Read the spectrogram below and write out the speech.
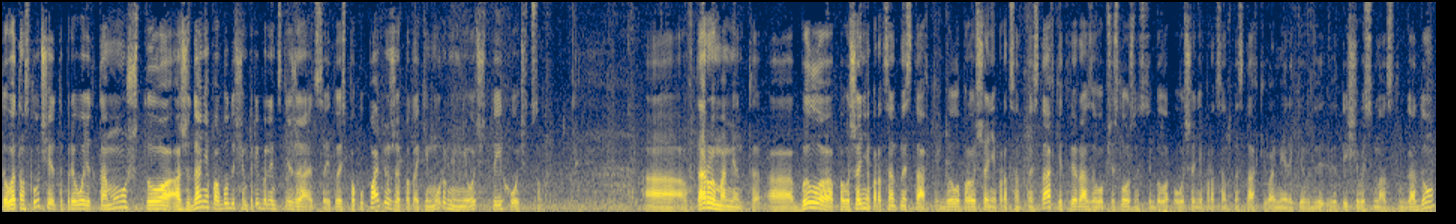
то в этом случае это приводит к тому, что ожидания по будущим прибылям снижаются. И то есть покупать уже по таким уровням не очень-то и хочется. А, второй момент. А, было повышение процентной ставки. Было повышение процентной ставки. Три раза в общей сложности было повышение процентной ставки в Америке в 2018 году.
